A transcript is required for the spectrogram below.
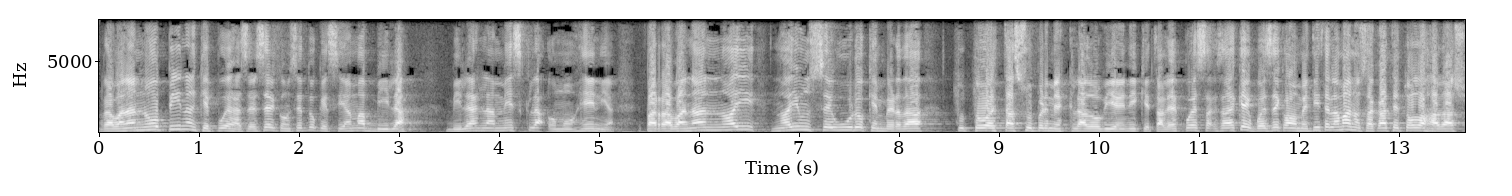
Rabanán no opina que puedes hacer. Ese es el concepto que se llama bilá. Bilá es la mezcla homogénea. Para Rabanán no hay, no hay un seguro que en verdad todo está súper mezclado bien y que tal vez puedes, ¿sabes qué? Puede ser que cuando metiste la mano sacaste todo Hadash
